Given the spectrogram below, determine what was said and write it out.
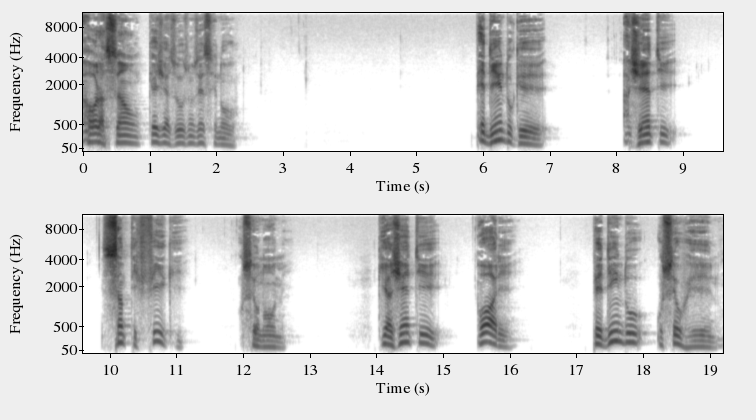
a oração que Jesus nos ensinou, pedindo que a gente santifique o seu nome, que a gente ore pedindo o seu reino.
